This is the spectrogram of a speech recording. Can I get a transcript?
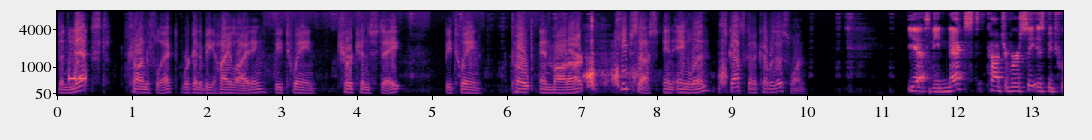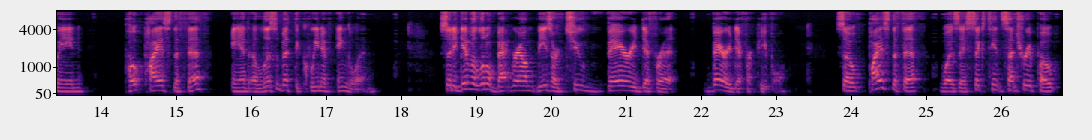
The next conflict we're going to be highlighting between church and state, between pope and monarch, keeps us in England. Scott's going to cover this one. Yes, the next controversy is between Pope Pius V and Elizabeth, the Queen of England. So, to give a little background, these are two very different, very different people. So, Pius V was a 16th century pope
